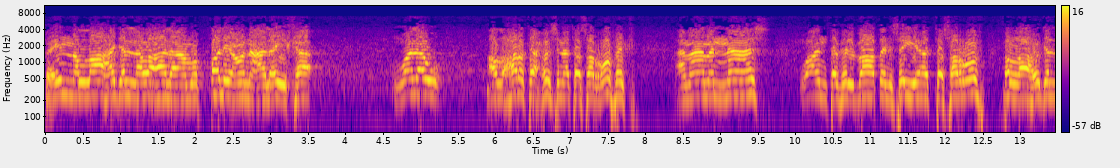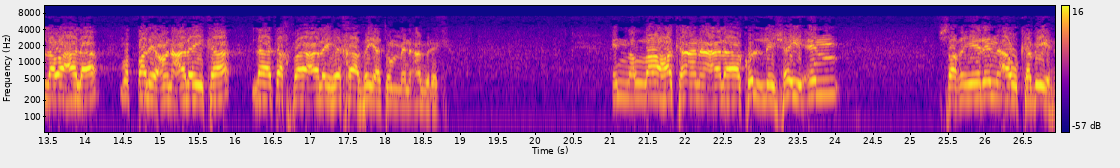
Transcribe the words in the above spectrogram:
فإن الله جل وعلا مطلع عليك ولو أظهرت حسن تصرفك أمام الناس وأنت في الباطن سيء التصرف فالله جل وعلا مطلع عليك لا تخفى عليه خافية من أمرك. إن الله كان على كل شيء صغير أو كبير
